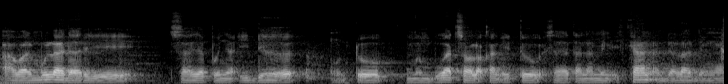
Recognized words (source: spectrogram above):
Awal mula dari saya punya ide untuk membuat solokan itu. Saya tanamin ikan adalah dengan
